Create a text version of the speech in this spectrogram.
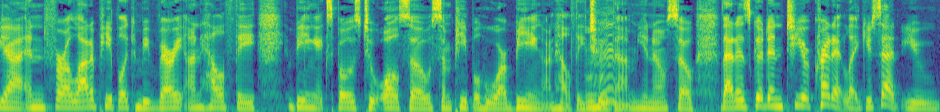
Yeah, and for a lot of people, it can be very unhealthy being exposed to also some people who are being unhealthy to mm-hmm. them, you know? So that is good. And to your credit, like you said, you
